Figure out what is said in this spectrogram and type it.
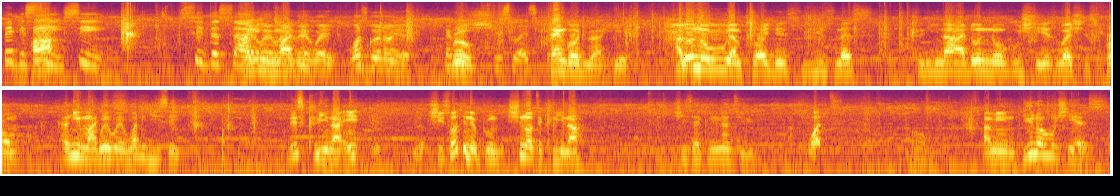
baby, Huh? see, see, see this Can side. you Wait, wait, imagine? wait, wait. What's going on here? Bro. useless. Thank God you are here. I don't know who employed this useless cleaner. I don't know who she is, where she's from. Can you imagine? Wait, wait. What did you say? This cleaner, it, it- look, she's holding a broom. Is she not a cleaner? She's a cleaner to you. What? Oh. I mean, Do you know who she is?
